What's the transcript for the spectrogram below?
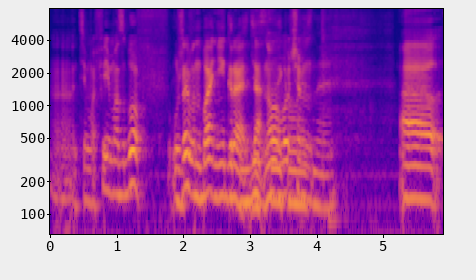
Э, Тимофей Мозгов уже в НБА не играет, да, но в общем э,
